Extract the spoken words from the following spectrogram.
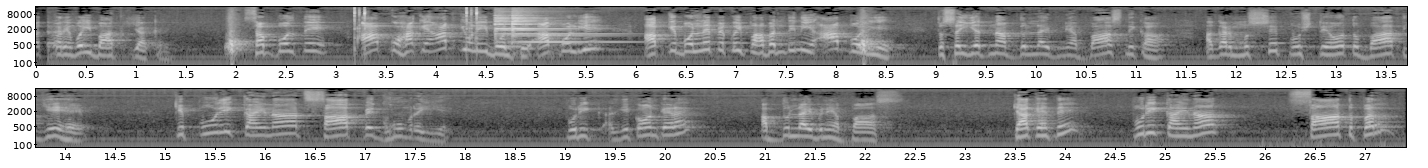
करें, वही बात किया करें। सब बोलते हैं, आपको हक है, आप क्यों नहीं बोलते? आप बोलिए, आपके बोलने पे कोई पाबंदी नहीं, आप बोलिए। तो सैयदना अब्दुल्ला इब्ने अब्बास ने कहा, अगर मुझसे पूछते हो तो बात यह है कि पूरी कायनात सात पे घूम रही है। पूरी, ये कौन कह रहा है? अब्दुल्ला इब्ने अब्बास। क्या कहते हैं? पूरी कायनात सात पर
